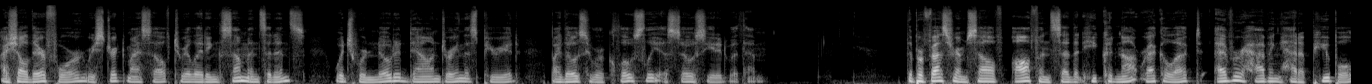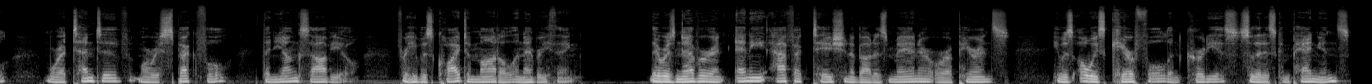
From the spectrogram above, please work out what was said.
I shall therefore restrict myself to relating some incidents which were noted down during this period by those who were closely associated with him. The professor himself often said that he could not recollect ever having had a pupil more attentive, more respectful than young Savio, for he was quite a model in everything. There was never an any affectation about his manner or appearance. He was always careful and courteous, so that his companions,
